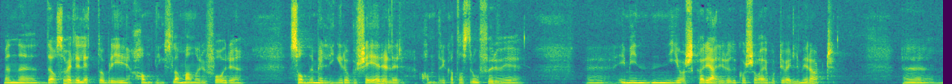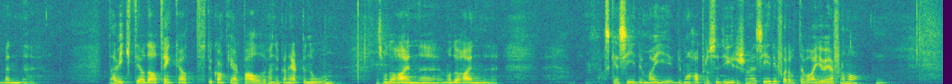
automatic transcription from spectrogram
Men eh, det er også veldig lett å bli handlingslamma når du får eh, sånne meldinger og beskjeder, eller andre katastrofer. Vi, eh, I min niårs karriere i Røde Kors så var jeg borti veldig mye rart. Men det er viktig å da tenke at du kan ikke hjelpe alle, men du kan hjelpe noen. Og så må du ha en, du ha en hva skal jeg si, du må, du må, ha prosedyrer som jeg sier, i forhold til hva gjør jeg for noe nå.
